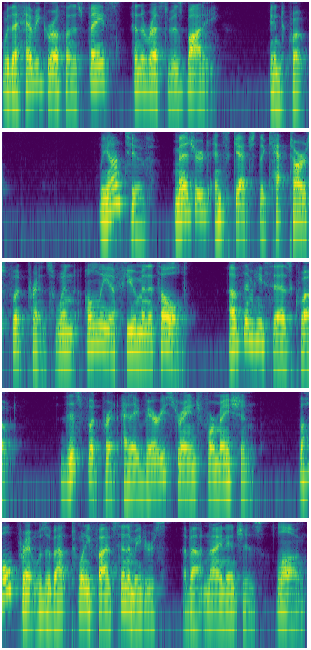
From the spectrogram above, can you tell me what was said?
with a heavy growth on his face and the rest of his body. Leontiev measured and sketched the Kaptar's footprints when only a few minutes old. Of them he says, quote, This footprint had a very strange formation. The whole print was about 25 centimeters about nine inches, long.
